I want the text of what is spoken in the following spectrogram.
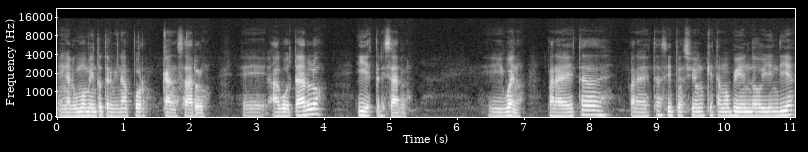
en algún momento termina por cansarlo, eh, agotarlo y estresarlo. Y bueno, para esta, para esta situación que estamos viviendo hoy en día,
